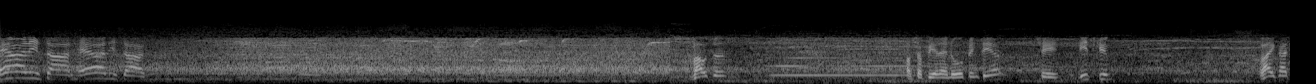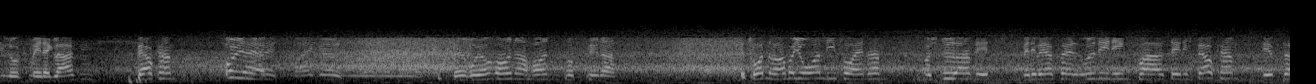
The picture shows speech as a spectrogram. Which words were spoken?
Herlig start, herlig start. Pause. Og så bliver der en åbning der til Vitske. Rijkaard i luften med Henrik Larsen. Bergkamp. Ud ja. Michael. Den ryger under hånden på Peter. Jeg tror, den rammer jorden lige foran ham og snyder ham lidt. Men i hvert fald udligning fra Dennis Bergkamp efter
